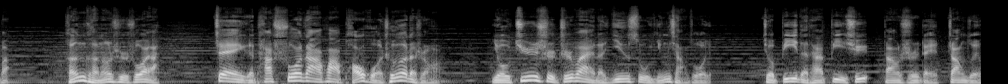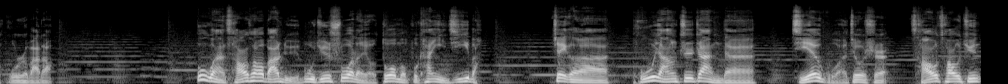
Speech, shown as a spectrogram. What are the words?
巴，很可能是说呀，这个他说大话跑火车的时候，有军事之外的因素影响作用，就逼得他必须当时得张嘴胡说八道。不管曹操把吕布军说的有多么不堪一击吧，这个濮阳之战的。结果就是曹操军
